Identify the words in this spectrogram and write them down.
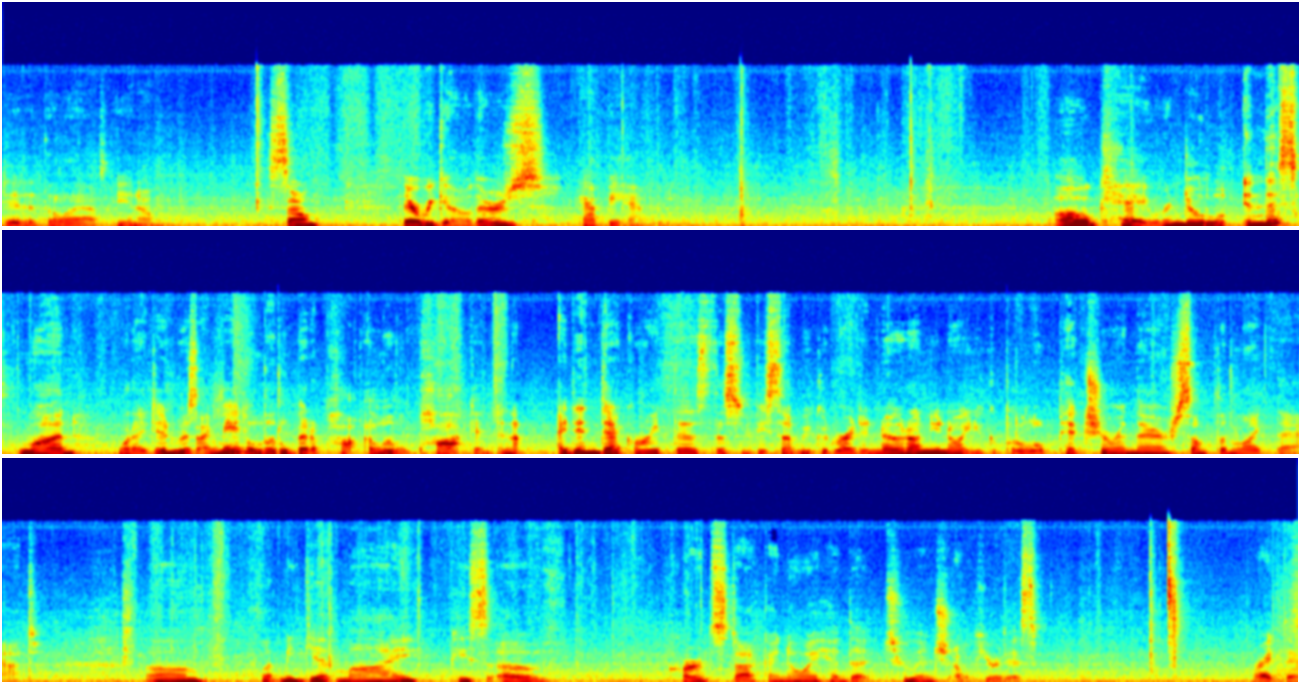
did it the last, you know. So there we go. There's happy, happy. Okay, we're gonna do, in this one, what I did was I made a little bit of a little pocket and I didn't decorate this. This would be something you could write a note on, you know what? You could put a little picture in there, something like that. Um, let me get my piece of cardstock. I know I had that two inch, oh, here it is right there.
